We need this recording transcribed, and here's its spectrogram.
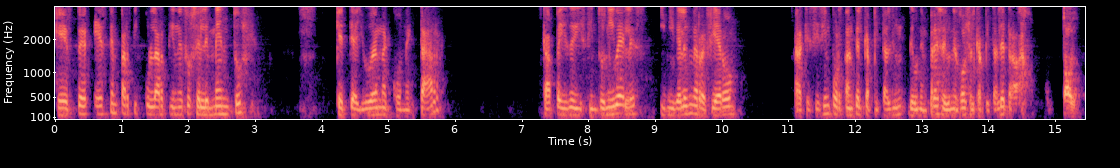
que este, este en particular tiene esos elementos que te ayudan a conectar KPIs de distintos niveles, y niveles me refiero a que sí es importante el capital de, una empresa, de un negocio, el capital de trabajo, todo.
